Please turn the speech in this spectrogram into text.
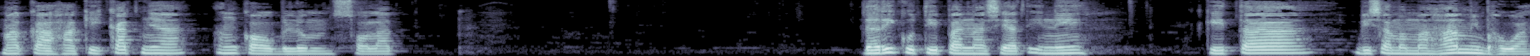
maka hakikatnya engkau belum sholat. Dari kutipan nasihat ini, kita bisa memahami bahwa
